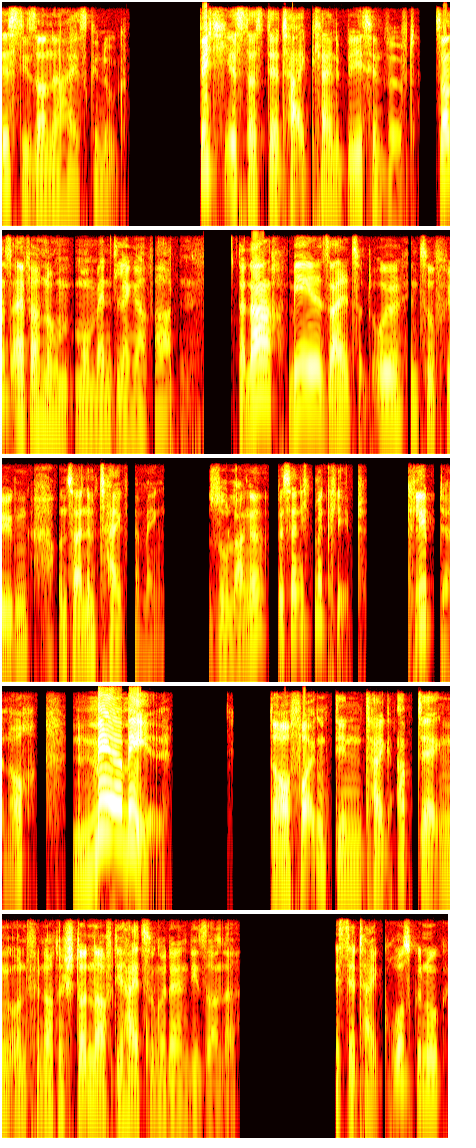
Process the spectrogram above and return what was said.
ist die Sonne heiß genug. Wichtig ist, dass der Teig kleine Bläschen wirft, sonst einfach noch einen Moment länger warten. Danach Mehl, Salz und Öl hinzufügen und zu einem Teig vermengen. So lange, bis er nicht mehr klebt. Klebt er noch? Mehr Mehl! Darauf folgend den Teig abdecken und für noch eine Stunde auf die Heizung oder in die Sonne. Ist der Teig groß genug,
